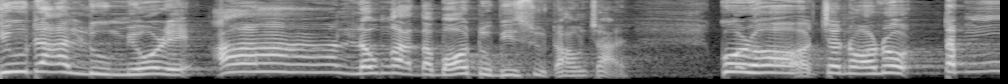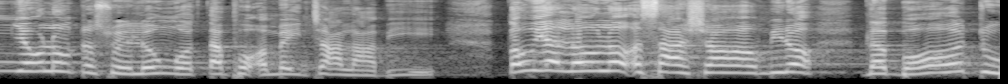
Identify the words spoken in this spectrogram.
ယူဒလူမျိုးတွေအားလုံးကသဘောတူပြီးဆူတောင်းကြတယ်ကိုတော့ကျွန်တော်တို့တစ်မျိုးလုံးတစ်ဆွေလုံးကိုတတ်ဖို့အမိန့်ချလာပြီ။သုံးရက်လုံးလုံးအစာရှောင်ပြီးတော့သဘောတူ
